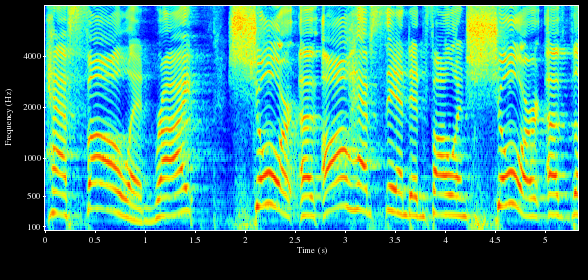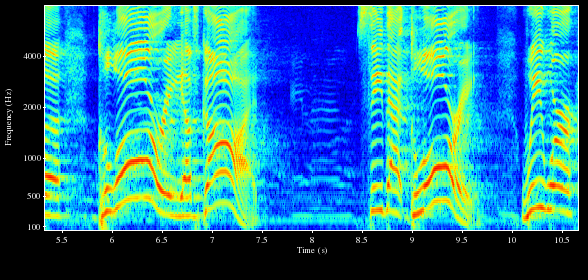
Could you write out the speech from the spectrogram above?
have fallen, right? Short of, all have sinned and fallen short of the glory of God. See that glory. We were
